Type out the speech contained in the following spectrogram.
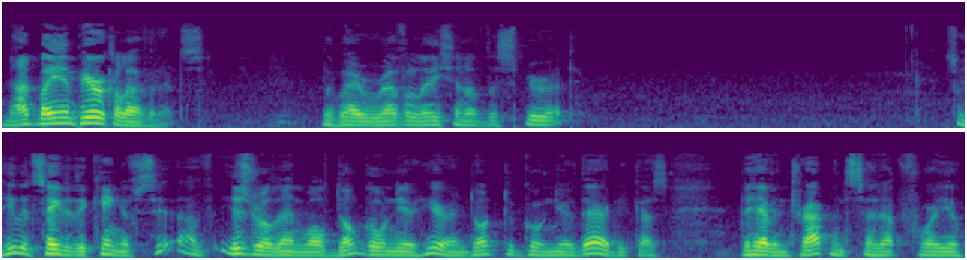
not by empirical evidence, but by revelation of the Spirit. So he would say to the king of, of Israel then, well, don't go near here and don't go near there because they have entrapments set up for you.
